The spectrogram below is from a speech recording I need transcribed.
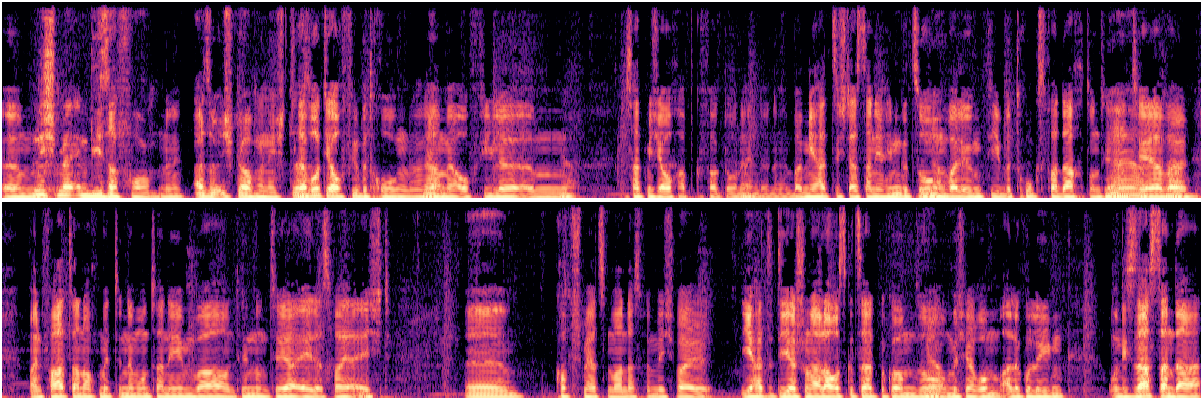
Ähm, Nicht mehr in dieser Form. Ne? Also ich glaube nicht. Da wurde ja auch viel betrogen. Ne? Da Ja. haben ja auch viele. Ähm, Ja. Das hat mich auch abgefuckt ohne Ende. Ne? Bei mir hat sich das dann ja hingezogen, Ja. weil irgendwie Betrugsverdacht und hin Ja, und ja, her, klar. weil mein Vater noch mit in dem Unternehmen war und hin und her. Ey, das war ja echt. Ähm, Kopfschmerzen waren das für mich, weil ihr hattet die ja schon alle ausgezahlt bekommen, so Ja. um mich herum, alle Kollegen. Und ich saß dann da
